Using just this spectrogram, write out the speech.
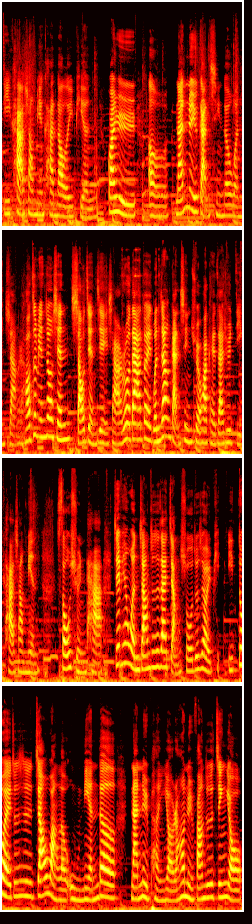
迪卡上面看到了一篇关于呃男女感情的文章，然后这边就先小简介一下。如果大家对文章感兴趣的话，可以再去迪卡上面搜寻它。这篇文章就是在讲说，就是有一批一对就是交往了五年的男女朋友，然后女方就是经由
